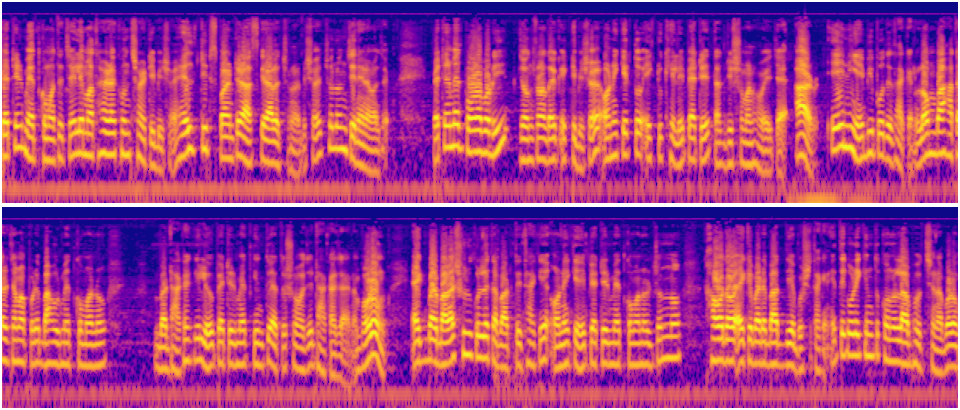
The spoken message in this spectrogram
পেটের মেদ কমাতে চাইলে মাথায় রাখুন ছয়টি বিষয়। হেলথ টিপস পয়েন্টের আজকের আলোচনার বিষয়। চলুন জেনে নেওয়া যাক। পেটের মেদ বরাবরই যন্ত্রণাদায়ক একটি বিষয়। অনেকের তো একটু খেলে পেটে তা দৃশ্যমান হয়ে যায়। আর এ নিয়ে বিপদে থাকেন। লম্বা হাতার জামা পরে বাহুর মেদ কমানো বা ঢাকা গেলেও পেটের মেদ কিন্তু এত সহজে ঢাকা যায় না। বরং একবার বাড়া শুরু করলে তা বাড়তেই থাকে। অনেকে পেটের মেদ কমানোর জন্য খাওয়া দাওয়া একেবারে বাদ দিয়ে বসে থাকেন। এতে করে কিন্তু কোনো লাভ হচ্ছে না, বরং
